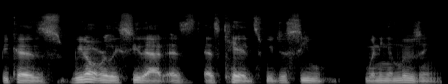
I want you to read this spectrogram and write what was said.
because we don't really see that as, as kids. We just see winning and losing,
